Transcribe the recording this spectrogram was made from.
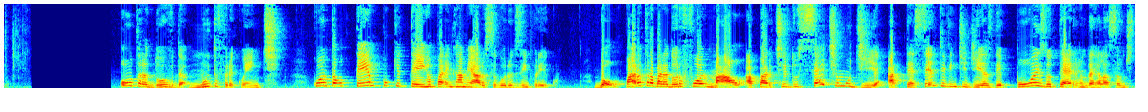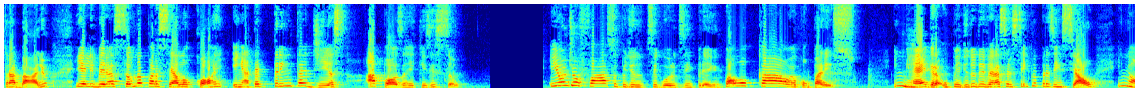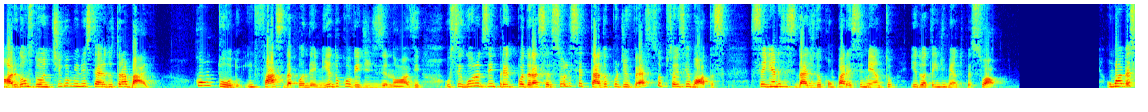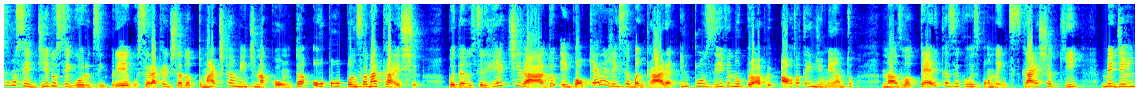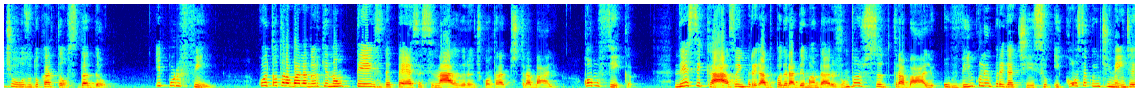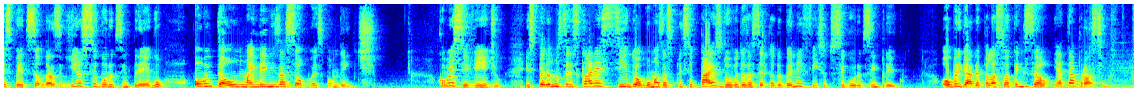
Outra dúvida muito frequente quanto ao tempo que tenho para encaminhar o seguro-desemprego. Bom, para o trabalhador formal, a partir do sétimo dia até 120 dias depois do término da relação de trabalho, e a liberação da parcela ocorre em até 30 dias após a requisição. E onde eu faço o pedido de seguro-desemprego? Em qual local eu compareço? Em regra, o pedido deverá ser sempre presencial em órgãos do antigo Ministério do Trabalho. Contudo, em face da pandemia do Covid-19, o seguro-desemprego poderá ser solicitado por diversas opções remotas, sem a necessidade do comparecimento e do atendimento pessoal. Uma vez concedido o seguro-desemprego, será acreditado automaticamente na conta ou poupança na caixa, podendo ser retirado em qualquer agência bancária, inclusive no próprio autoatendimento, nas lotéricas e correspondentes Caixa Aqui, mediante o uso do cartão cidadão. E por fim, Quanto ao trabalhador que não teve esse DPS assinado durante o contrato de trabalho, como fica? Nesse caso, o empregado poderá demandar junto à Justiça do Trabalho o vínculo empregatício e, consequentemente, a expedição das guias de seguro-desemprego ou então uma indenização correspondente. Com esse vídeo, esperamos ter esclarecido algumas das principais dúvidas acerca do benefício do seguro-desemprego. Obrigada pela sua atenção e até a próxima!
